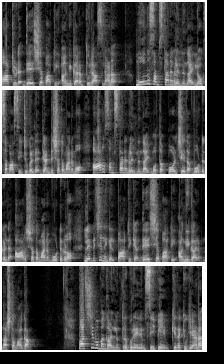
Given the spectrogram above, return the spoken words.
പാർട്ടിയുടെ ദേശീയ പാർട്ടി അംഗീകാരം തുലാസിലാണ്. മൂന്ന് സംസ്ഥാനങ്ങളിൽ നിന്നായി ലോക്സഭാ സീറ്റുകളുടെ രണ്ട് ശതമാനമോ ആറ് സംസ്ഥാനങ്ങളിൽ നിന്നായി മൊത്തം പോൾ ചെയ്ത വോട്ടുകളുടെ ആറ് ശതമാനം വോട്ടുകളോ ലഭിച്ചില്ലെങ്കിൽ പാർട്ടിക്ക് ദേശീയ പാർട്ടി അംഗീകാരം നഷ്ടമാകാം. പശ്ചിമ ബംഗാളിലും ത്രിപുരയിലും സി പി ഐഎം കിതയ്ക്കുകയാണ്.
